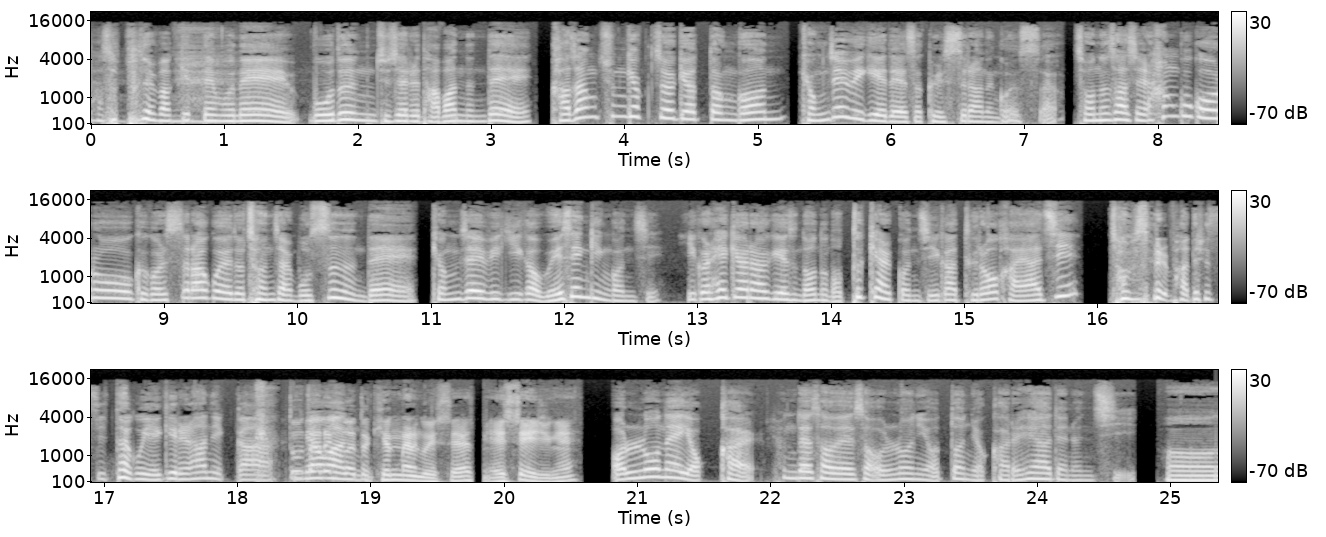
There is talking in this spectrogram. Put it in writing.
다섯 번을 봤기 때문에 모든 주제를 다 봤는데 가장 충격적이었던 건 경제 위기에 대해서 글 쓰라는 거였어요. 저는 사실 한국어로 그걸 쓰라고 해도 전 잘 못 쓰는데 경제 위기가 왜 생긴 건지 이걸 해결하기 위해서 너는 어떻게 할 건지가 들어가야지 점수를 받을 수 있다고 얘기를 하니까 또 다른 유명한 것도 기억나는 거 있어요? 에세이 중에? 언론의 역할, 현대사회에서 언론이 어떤 역할을 해야 되는지 어,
